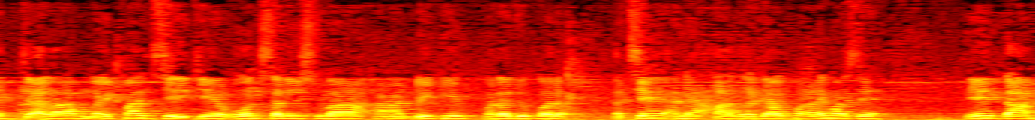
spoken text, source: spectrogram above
એક ઝાલા મહિપાલ છે જે ઓન સર્વિસમાં ડ્યુટી ફરજ ઉપર છે અને હાલ રજા ઉપર આવ્યા છે. એ ગામ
